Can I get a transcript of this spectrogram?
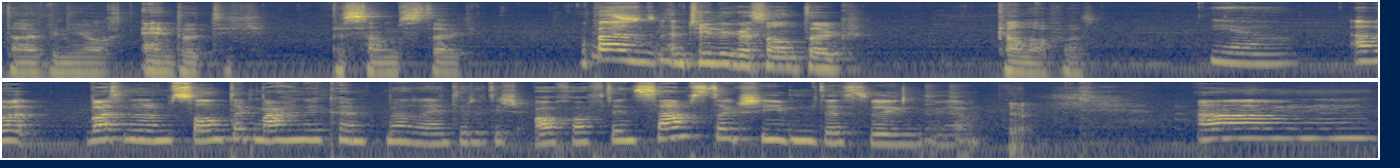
da bin ich auch eindeutig bei Samstag. Wobei ein, ein chilliger Sonntag kann auch was. Ja, aber was man am Sonntag machen kann, könnte man rein theoretisch auch auf den Samstag schieben, deswegen, ja. Ja. Ähm,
